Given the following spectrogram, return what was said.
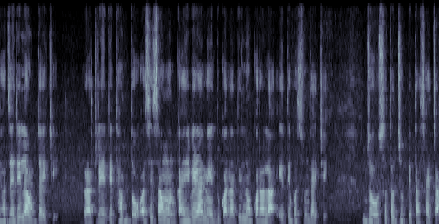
हजेरी लावून जायचे. रात्री येथे थांबतो असे सांगून काही वेळाने दुकानातील नोकराला येथे बसवून जायचे, जो सतत झोपेत असायचा.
